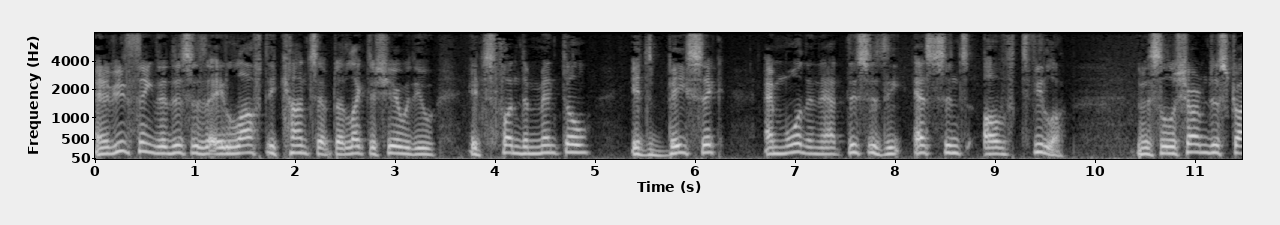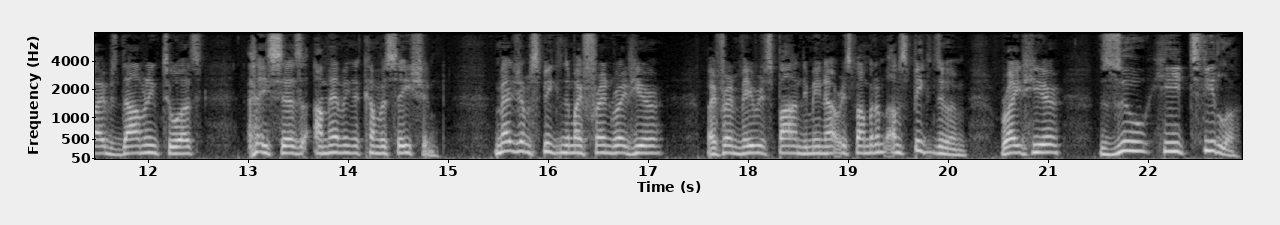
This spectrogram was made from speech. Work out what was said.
And if you think that this is a lofty concept, I'd like to share with you, it's fundamental, it's basic, and more than that, this is the essence of tefillah. The Mesilas Yesharim describes davening to us. He says, I'm having a conversation. Imagine I'm speaking to my friend right here. My friend may respond, he may not respond, but I'm, I'm speaking to him right here. Zu hi tefillah.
